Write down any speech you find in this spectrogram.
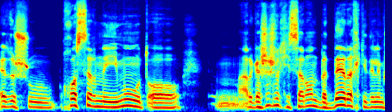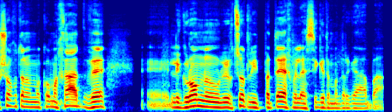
איזשהו חוסר נעימות או הרגשה של חיסרון בדרך כדי למשוך אותנו במקום אחד ולגרום לנו לרצות להתפתח ולהשיג את המדרגה הבאה.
